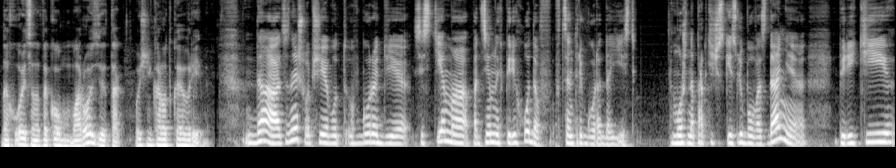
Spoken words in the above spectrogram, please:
находятся на таком морозе так очень короткое время. Да, ты знаешь, вообще вот в городе система подземных переходов в центре города есть. Можно практически из любого здания перейти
